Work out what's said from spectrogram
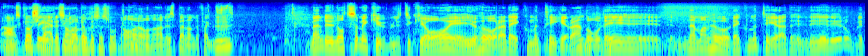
ja, ett börsvärde som var dubbelt så stort. Ja, ja, det är spännande faktiskt. Mm. Men du, något som är kul tycker jag är ju att höra dig kommentera ändå. Det är, när man hör dig kommentera, det, det, det är roligt.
